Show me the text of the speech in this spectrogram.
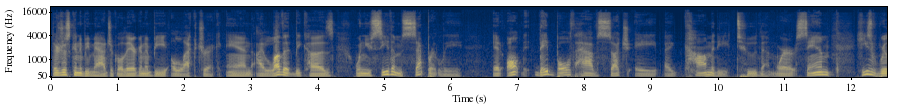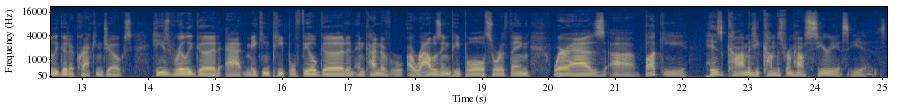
they're just going to be magical. They're going to be electric, and I love it because when you see them separately, it all they both have such a a comedy to them. Where Sam, he's really good at cracking jokes. He's really good at making people feel good and, and kind of arousing people, sort of thing. Whereas uh, Bucky, his comedy comes from how serious he is.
